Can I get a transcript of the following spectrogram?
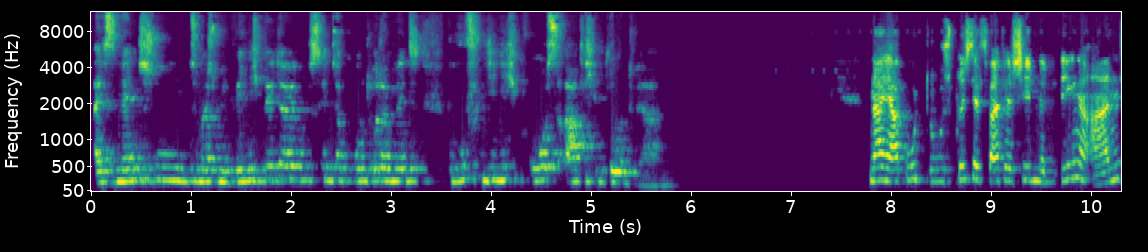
als Menschen zum Beispiel mit wenig Bildungshintergrund oder mit Berufen, die nicht großartig entlohnt werden. Naja, gut, du sprichst jetzt zwei verschiedene Dinge an.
